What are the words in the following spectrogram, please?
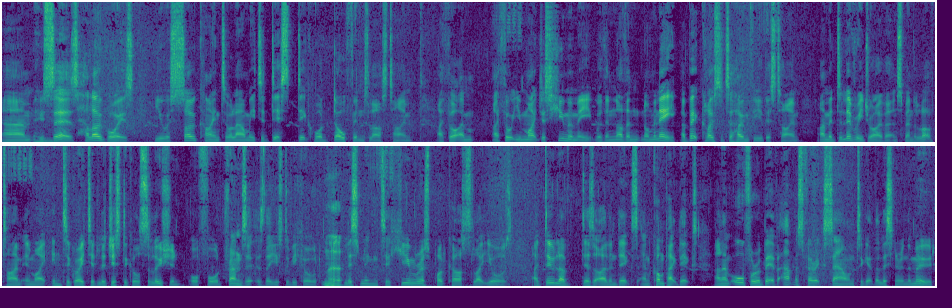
um, who says, "Hello, boys. You were so kind to allow me to diss Dickwad Dolphins last time. I thought I'm." I thought you might just humour me with another nominee, a bit closer to home for you this time. I'm a delivery driver and spend a lot of time in my integrated logistical solution, or Ford Transit as they used to be called, listening to humorous podcasts like yours. I do love Desert Island Dicks and Compact Dicks, and I'm all for a bit of atmospheric sound to get the listener in the mood.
